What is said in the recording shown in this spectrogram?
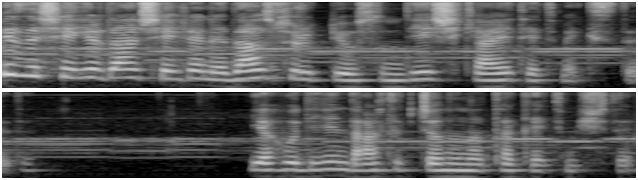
bizi şehirden şehre neden sürüklüyorsun diye şikayet etmek istedi. Yahudinin de artık canına tak etmişti.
